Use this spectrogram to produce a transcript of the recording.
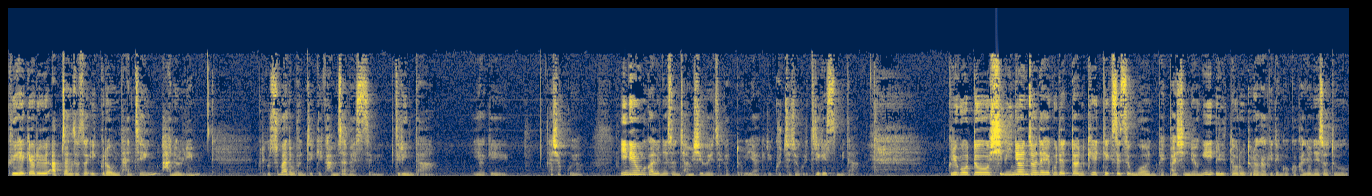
그 해결을 앞장서서 이끌어온 단체인 반올림 그리고 수많은 분들께 감사 말씀 드린다 이야기 하셨고요. 이 내용과 관련해서는 잠시 후에 제가 또 이야기를 구체적으로 드리겠습니다. 그리고 또 12년 전에 해고됐던 KTX 승무원 180명이 일터로 돌아가게 된 것과 관련해서도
